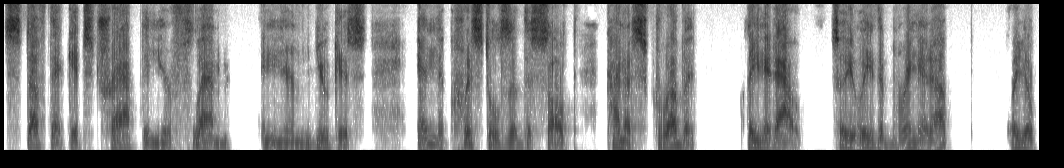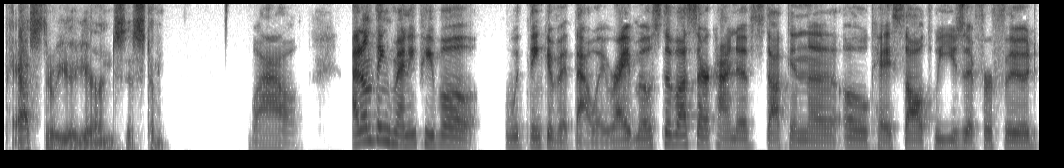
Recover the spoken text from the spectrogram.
stuff that gets trapped in your phlegm your mucus, and the crystals of the salt kind of scrub it, clean it out. So you'll either bring it up or you'll pass through your urine system. Wow. I don't think many people would think of it that way, right? Most of us are kind of stuck in the oh, okay, salt. We use it for food.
